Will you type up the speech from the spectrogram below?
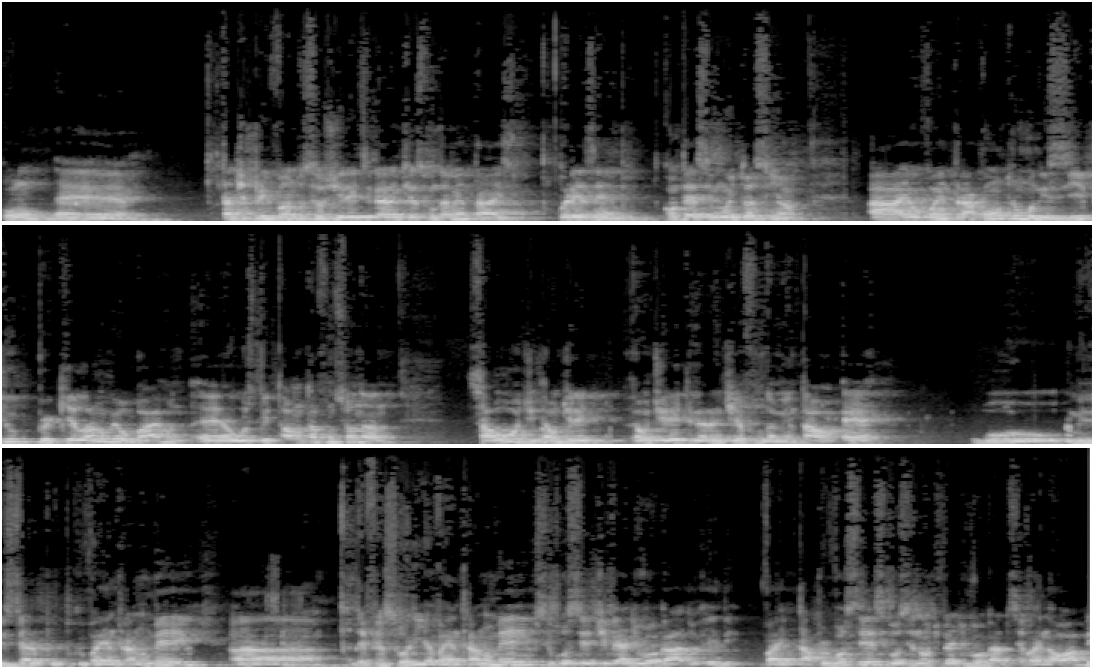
está é, te privando dos seus direitos e garantias fundamentais. Por exemplo, Acontece muito assim, ó. Ah, eu vou entrar contra o município porque lá no meu bairro é, o hospital não está funcionando. Saúde é um direito, é um direito e garantia fundamental? É. o, o, Ministério Público vai entrar no meio, a Defensoria vai entrar no meio. Se você tiver advogado, ele vai estar por você. Se você não tiver advogado, você vai na OAB.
